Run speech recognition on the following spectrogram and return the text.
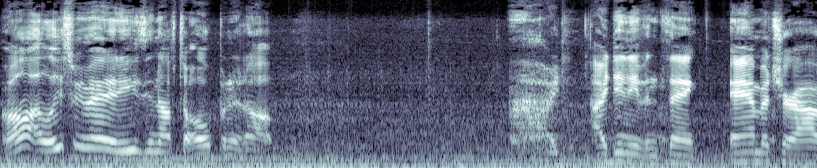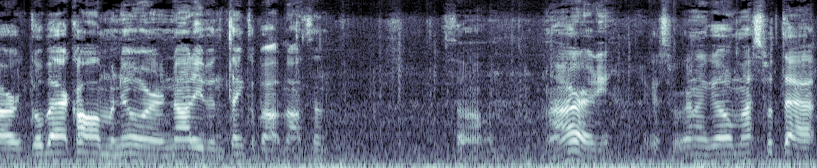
well, at least we made it easy enough to open it up. I, didn't even think. Amateur hour. Go back haul manure and not even think about nothing. So, alrighty. I guess we're gonna go mess with that.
